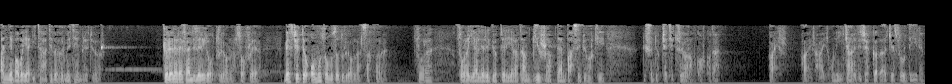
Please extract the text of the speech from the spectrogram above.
anne babaya itaati ve hürmeti emrediyor. Köleler efendileriyle oturuyorlar sofraya. Mescidde omuz omuza duruyorlar saflara. Sonra, sonra yerleri gökleri yaratan bir Rab'den bahsediyor ki, düşündükçe titriyorum korkudan. Hayır, hayır, hayır, onu inkar edecek kadar cesur değilim.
